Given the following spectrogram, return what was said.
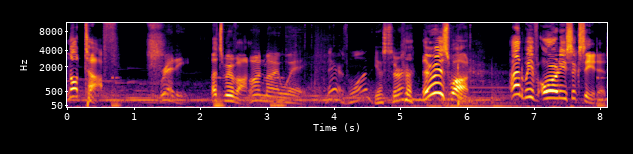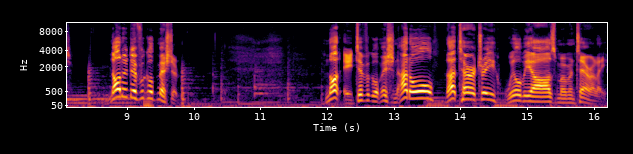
Not tough. Ready. Let's move on. On my way. There's one. Yes, sir. There is one. And we've already succeeded. Not a difficult mission. Not a difficult mission at all. That territory will be ours momentarily.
